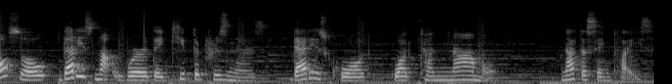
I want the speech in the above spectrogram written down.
Also, that is not where they keep the prisoners. That is called Guantanamo, not the same place.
